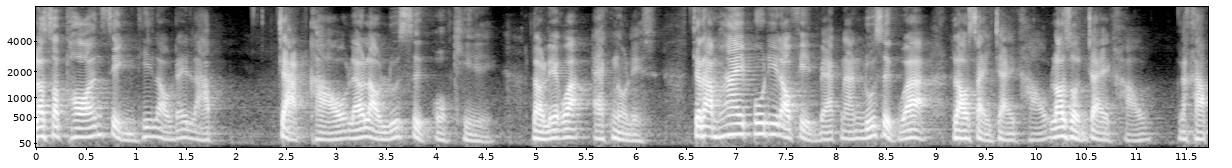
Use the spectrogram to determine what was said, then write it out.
เราสะท้อนสิ่งที่เราได้รับจากเขาแล้วเรารู้สึกโอเค เราเรียกว่า acknowledge จะทำให้ผู้ที่เราฟีดแบ็กนั้นรู้สึกว่าเราใส่ใจเขาเราสนใจเขานะครับ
